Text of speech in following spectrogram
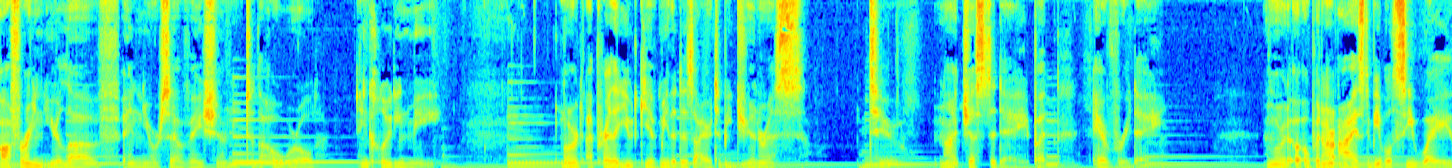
offering your love and your salvation to the whole world, including me. Lord, I pray that you would give me the desire to be generous too, not just today, but every day. And Lord, open our eyes to be able to see ways,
